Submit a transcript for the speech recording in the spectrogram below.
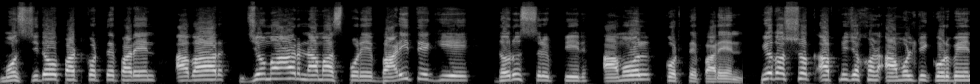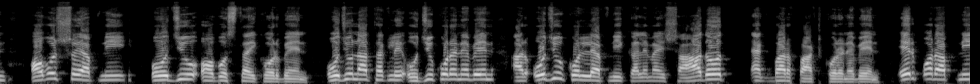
মসজিদেও পাঠ করতে পারেন, আবার জুমার নামাজ পড়ে বাড়িতে গিয়ে দরুদ আমল করতে পারেন। প্রিয় দর্শক, আপনি যখন আমলটি করবেন, অবশ্যই আপনি অজু অবস্থায় করবেন। অজু না থাকলে অজু করে নেবেন, আর অজু করলে আপনি কালেমায় শাহাদত একবার পাঠ করে নেবেন। এরপর আপনি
